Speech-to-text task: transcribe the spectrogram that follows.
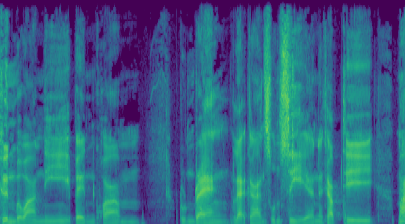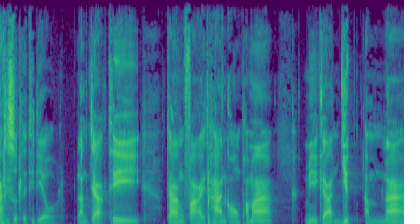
ขึ้นเมื่อวานนี้เป็นความรุนแรงและการสูญเสียนะครับที่มากที่สุดเลยทีเดียว หลังจากที่ทางฝ่ายทหารของพม่า มีการยึดอำนาจ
